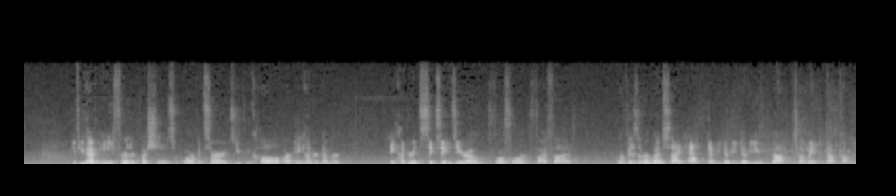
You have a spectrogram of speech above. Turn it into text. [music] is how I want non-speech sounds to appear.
If you have any further questions or concerns, you can call our 800 number, 800-680-4455, or visit our website at www.towmate.com.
